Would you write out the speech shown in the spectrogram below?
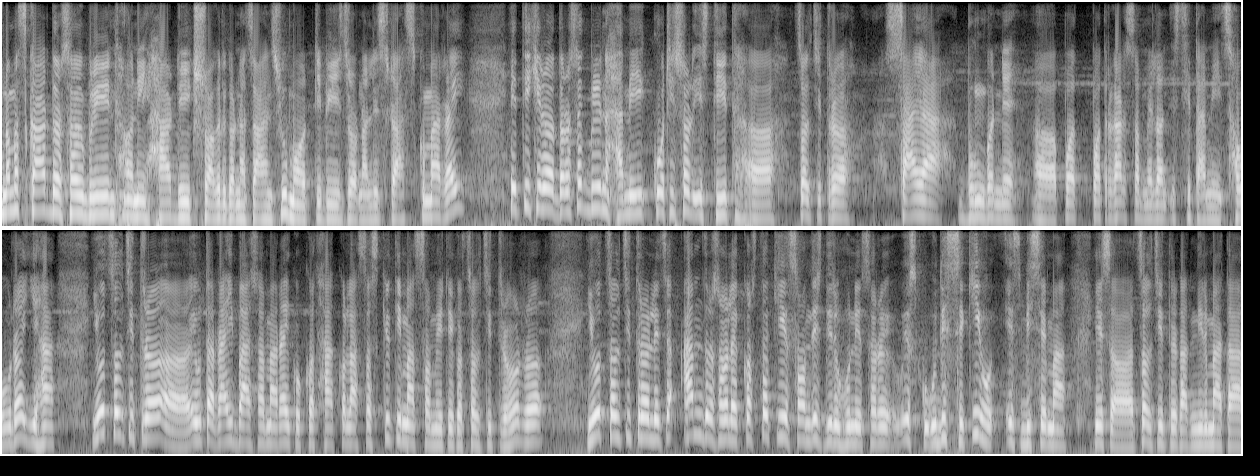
नमस्कार दर्शकवृन्द अनि हार्दिक स्वागत गर्न चाहन्छु। म टिभी जर्नलिस्ट राजकुमार राई। यतिखेर दर्शकवृन्द हामी कोठेश्वर स्थित चलचित्र साया बुङ भन्ने पत्रकार सम्मेलन स्थित हामी छौँ र यहाँ यो चलचित्र एउटा राई भाषामा राईको कथा कला संस्कृतिमा समेटेको चलचित्र हो र यो चलचित्रले चाहिँ आम दर्शकलाई कस्तो के सन्देश दिनुहुनेछ र यसको उद्देश्य के हो यस विषयमा यस चलचित्रका निर्माता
